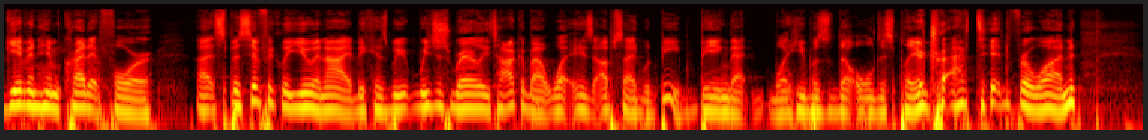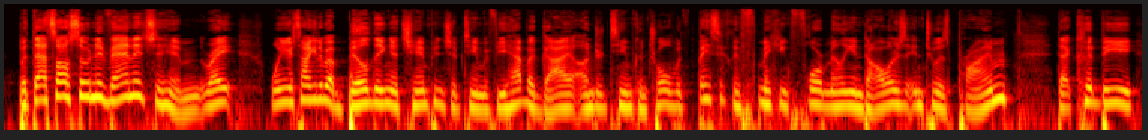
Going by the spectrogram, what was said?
given him credit for. Uh, specifically, you and I, because we, we just rarely talk about what his upside would be, being that well, he was the oldest player drafted for one, but that's also an advantage to him, right? When you're talking about building a championship team, if you have a guy under team control with basically making $4 million into his prime, that could be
